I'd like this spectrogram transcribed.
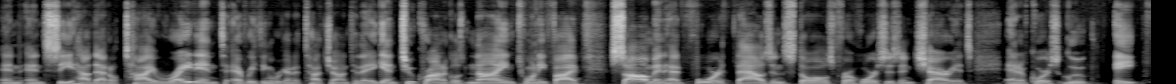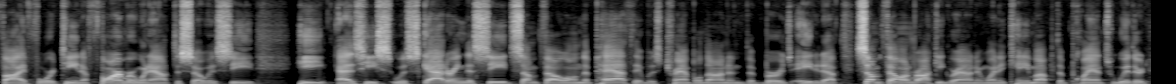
and, and see how that'll tie right into everything we're going to touch on today. Again, 2 Chronicles 9 25. Solomon had 4,000 stalls for horses and chariots. And of course, Luke 8 5 14. A farmer went out to sow his seed. He, as he was scattering the seed, some fell on the path. It was trampled on, and the birds ate it up. Some fell on rocky ground, and when it came up, the plants withered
